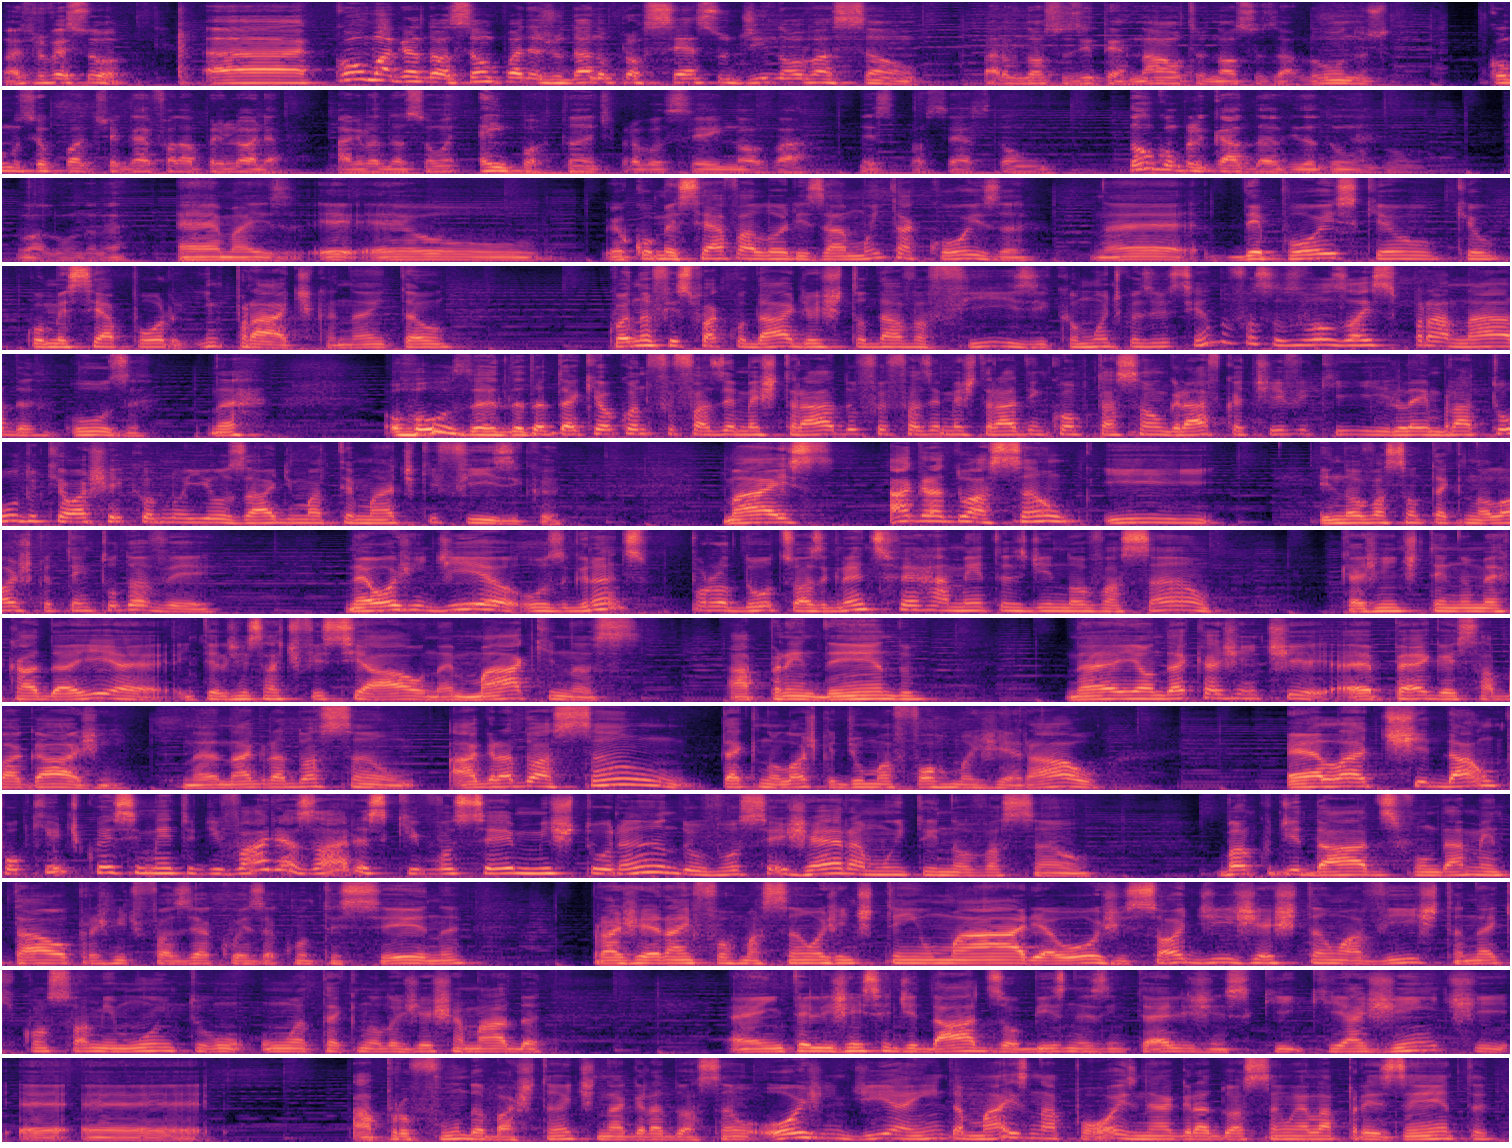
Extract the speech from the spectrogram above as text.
Mas, professor, uh, como a graduação pode ajudar no processo de inovação para os nossos internautas, nossos alunos? Como o senhor pode chegar e falar para ele, olha, a graduação é importante para você inovar nesse processo tão, tão complicado da vida do, do, do aluno, né? É, mas eu, eu comecei a valorizar muita coisa, né, depois que eu, que eu comecei a pôr em prática, né? Então, quando eu fiz faculdade, eu estudava física, um monte de coisa. Eu disse, eu não vou, vou usar isso para nada. Usa, né? Usa. Tanto é que eu, quando fui fazer mestrado, fui fazer mestrado em computação gráfica, tive que lembrar tudo que eu achei que eu não ia usar de matemática e física. Mas a graduação e inovação tecnológica tem tudo a ver. Né? Hoje em dia, os grandes produtos, as grandes ferramentas de inovação que a gente tem no mercado aí é inteligência artificial, né? Máquinas aprendendo, né? E onde é que a gente é, pega essa bagagem? Né? Na graduação. A graduação tecnológica, de uma forma geral, ela te dá um pouquinho de conhecimento de várias áreas que você misturando, você gera muita inovação. Banco de dados fundamental para a gente fazer a coisa acontecer, né? para gerar informação. A gente tem uma área hoje só de gestão à vista, né, que consome muito uma tecnologia chamada é, inteligência de dados ou business intelligence, que, que a gente é, é, aprofunda bastante na graduação. Hoje em dia, ainda mais na pós, né, a graduação ela apresenta,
